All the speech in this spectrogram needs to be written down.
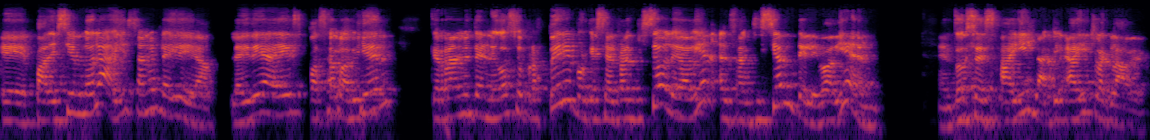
eh, padeciéndola, y esa no es la idea. La idea es pasarla bien, que realmente el negocio prospere, porque si al franquiciado le va bien, al franquiciante le va bien. Entonces ahí, la, ahí es la clave.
